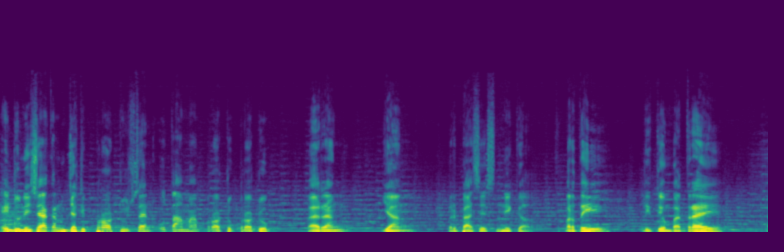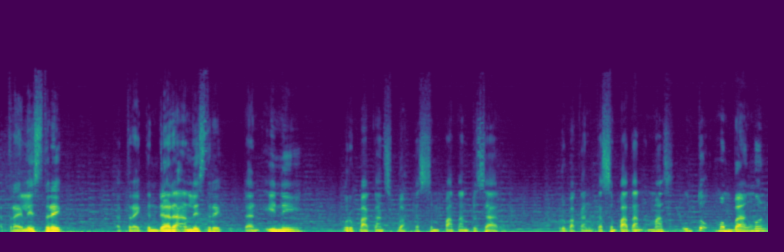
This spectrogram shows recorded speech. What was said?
Indonesia akan menjadi produsen utama produk-produk barang yang berbasis nikel, seperti lithium baterai, baterai listrik, baterai kendaraan listrik, dan ini merupakan sebuah kesempatan besar, merupakan kesempatan emas untuk membangun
